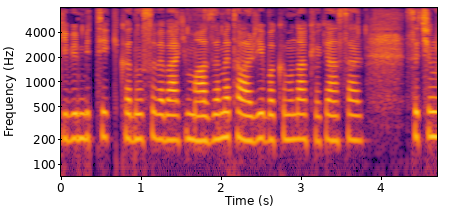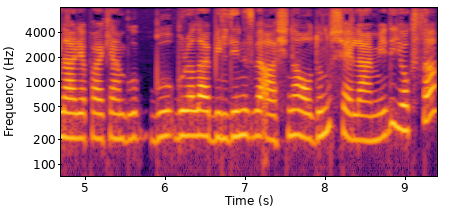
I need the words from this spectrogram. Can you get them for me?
gibi mitik, kadınsı ve belki malzeme tarihi bakımından kökensel seçimler yaparken bu, bu buralar bildiğiniz ve aşina olduğunuz şeyler miydi? Yoksa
